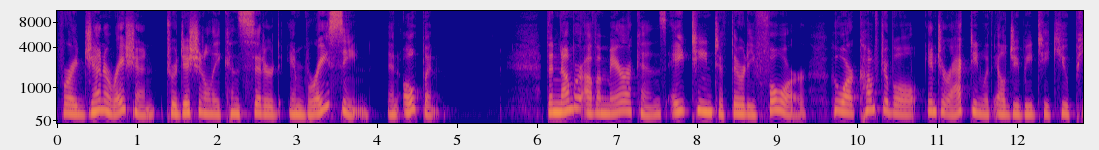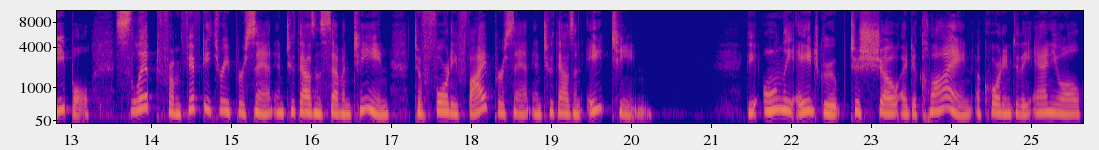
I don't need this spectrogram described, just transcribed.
for a generation traditionally considered embracing and open. The number of Americans 18 to 34 who are comfortable interacting with LGBTQ people slipped from 53% in 2017 to 45% in 2018 the only age group to show a decline according to the annual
